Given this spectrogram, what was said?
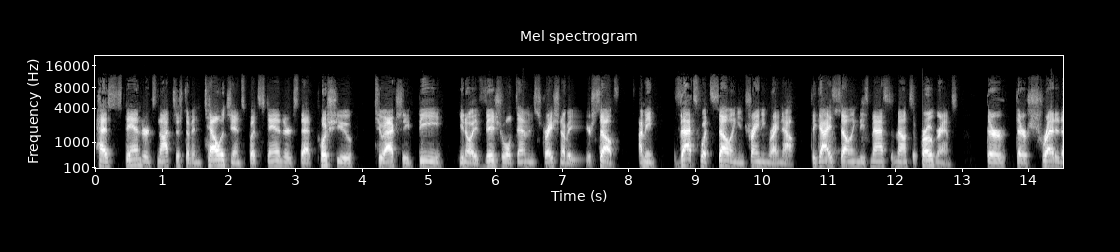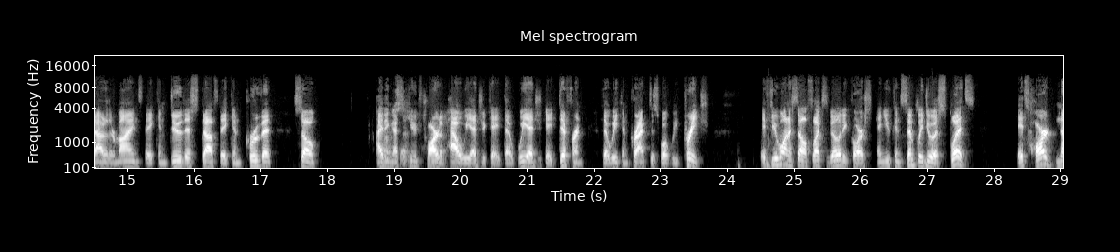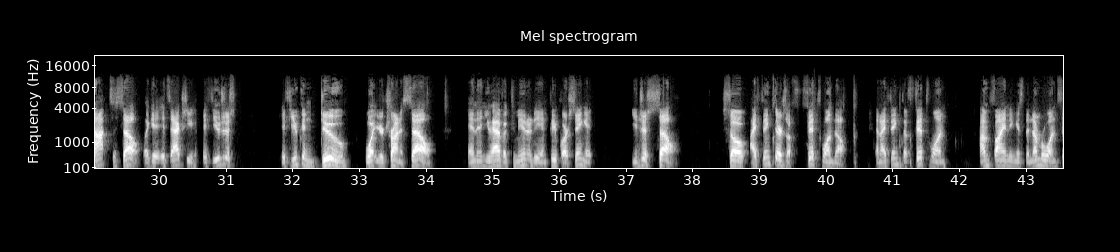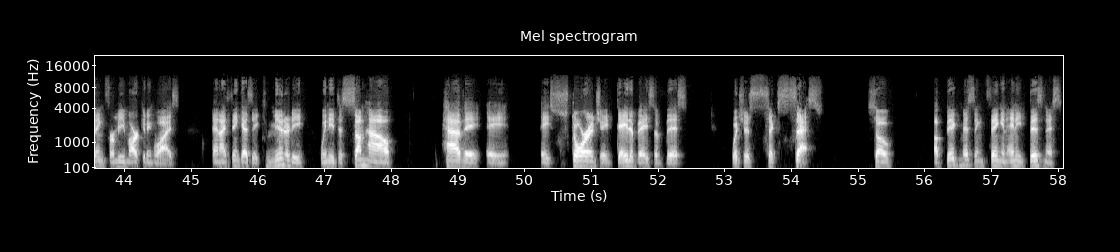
has standards not just of intelligence, but standards that push you to actually be, you know, a visual demonstration of it yourself. I mean, That's what's selling in training right now. The guys selling these massive amounts of programs. They're they're shredded out of their minds. They can do this stuff. They can prove it. So I think that's a huge part of how we educate. That we educate different. That we can practice what we preach. If you want to sell a flexibility course and you can simply do a splits, it's hard not to sell. Like it's actually if you just if you can do what you're trying to sell and then you have a community and people are seeing it, you just sell. So I think there's a fifth one though. And I think the fifth one I'm finding is the number one thing for me marketing wise. And I think as a community, we need to somehow have a, a, a storage, a database of this, which is success. So a big missing thing in any business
